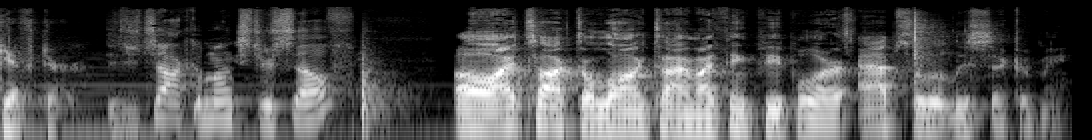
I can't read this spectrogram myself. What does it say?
gifter. Did you talk amongst yourself? Oh, I talked a long time. I think people are absolutely sick of me.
